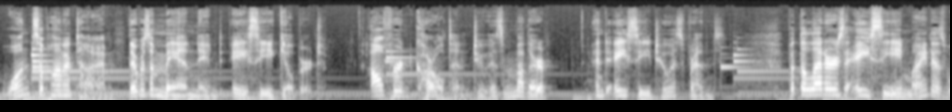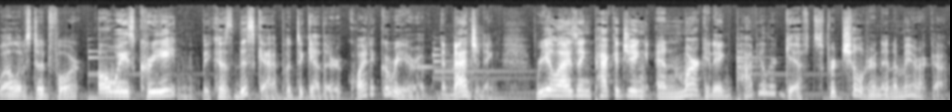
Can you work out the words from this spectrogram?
Once upon a time, there was a man named A.C. Gilbert, Alfred Carlton to his mother, and A.C. to his friends. But the letters AC might as well have stood for Always Creatin', because this guy put together quite a career of imagining, realizing, packaging, and marketing popular gifts for children in America.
